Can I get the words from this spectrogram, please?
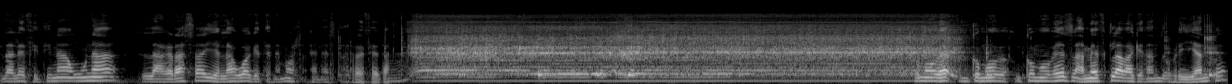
la lecitina una la grasa y el agua que tenemos en esta receta. Como, ve, como, como, ves, la mezcla va quedando brillante,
